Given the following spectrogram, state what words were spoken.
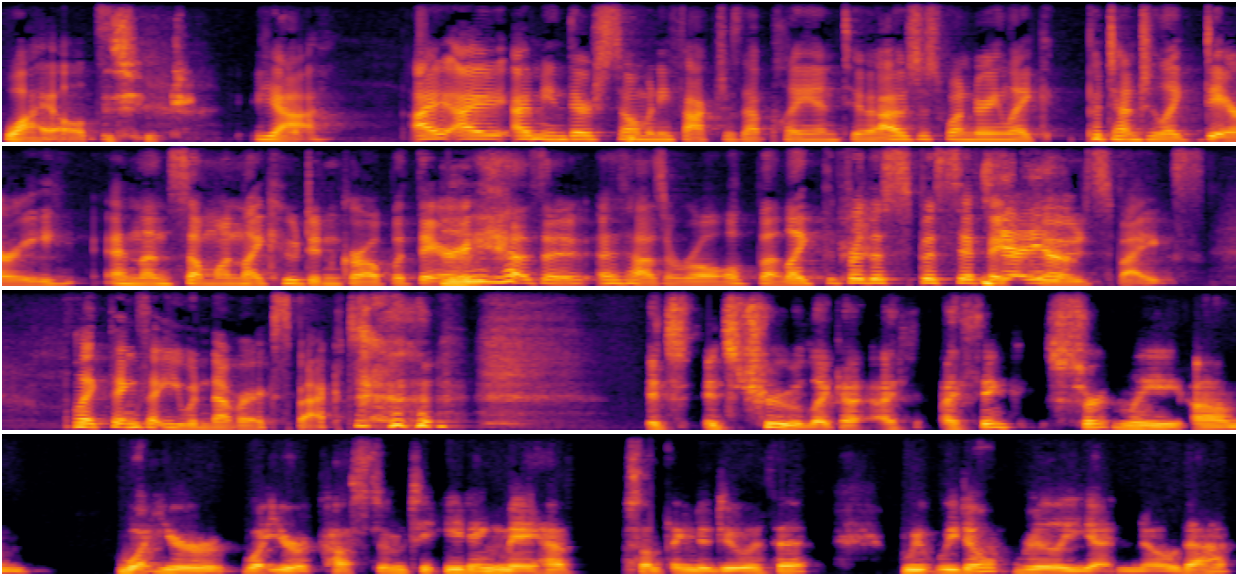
wild. It's huge. Yeah. I, I I mean there's so many factors that play into it. I was just wondering like potentially like dairy and then someone like who didn't grow up with dairy mm. has a as has a role, but like for the specific yeah, food yeah. spikes, like things that you would never expect. it's it's true. Like I I, I think certainly um, what you're what you're accustomed to eating may have something to do with it. We we don't really yet know that,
